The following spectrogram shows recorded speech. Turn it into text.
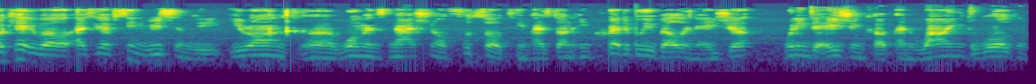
Okay, well, as you have seen recently, Iran's uh, women's national futsal team has done incredibly well in Asia, winning the Asian Cup and wowing the world in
